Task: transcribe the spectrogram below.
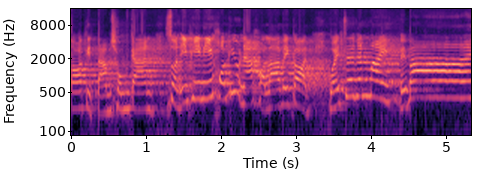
รอติดตามชมกัน ส่วน EP นี้โค้ชพี่อยู่นะขอลาไปก่อน ไว้เจอกันใหม่ บ๊ายบาย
